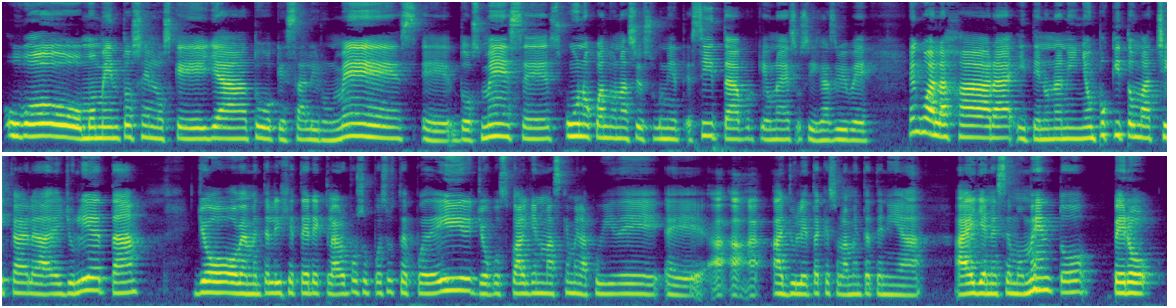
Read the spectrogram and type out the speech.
hubo momentos en los que ella tuvo que salir un mes, eh, dos meses, uno cuando nació su nietecita, porque una de sus hijas vive en Guadalajara y tiene una niña un poquito más chica de la edad de Julieta. Yo obviamente le dije, Tere, claro, por supuesto usted puede ir. Yo busco a alguien más que me la cuide, eh, a, a, Julieta que solamente tenía a ella en ese momento, pero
